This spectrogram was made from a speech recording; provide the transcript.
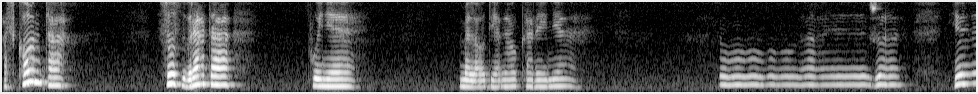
A z kąta, z ust brata płynie melodia na okarynie. Jezuniu,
